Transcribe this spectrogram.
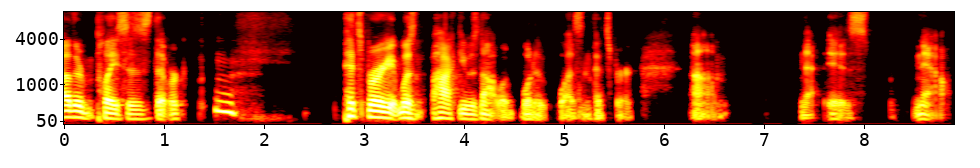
other places that were hmm, Pittsburgh. It was hockey was not what, what it was in Pittsburgh. Um, that is now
